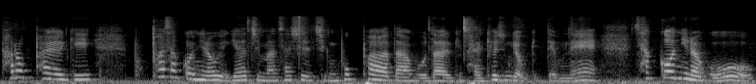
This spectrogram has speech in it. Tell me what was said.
8582 폭파 사건이라고 얘기하지만 사실 지금 폭파다 뭐다 이렇게 밝혀진 게 없기 때문에 사건이라고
